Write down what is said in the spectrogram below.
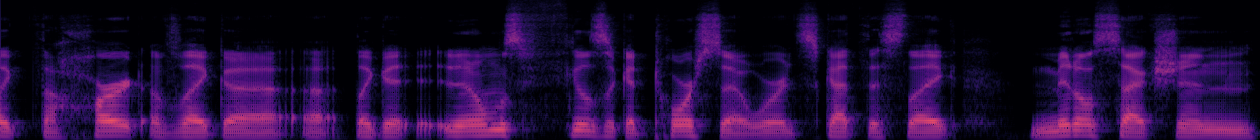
like the heart of like a, a like a it almost feels like a torso where it's got this like middle section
